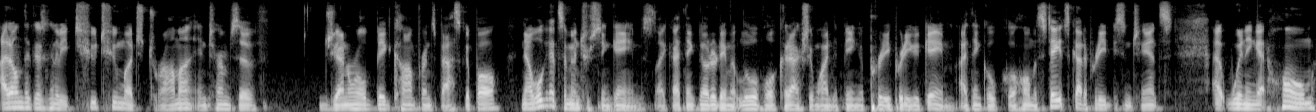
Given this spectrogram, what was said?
I don't think there's going to be too too much drama in terms of general big conference basketball. Now we'll get some interesting games. Like I think Notre Dame at Louisville could actually wind up being a pretty pretty good game. I think Oklahoma State's got a pretty decent chance at winning at home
